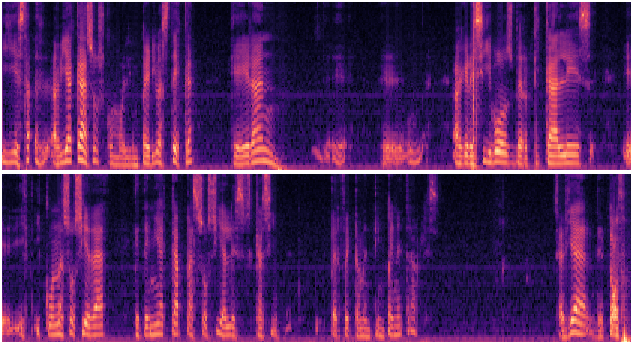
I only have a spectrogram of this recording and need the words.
Y había casos como el imperio azteca que eran eh, eh, agresivos, verticales eh, y, con una sociedad que tenía capas sociales casi perfectamente impenetrables. O había de todo.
